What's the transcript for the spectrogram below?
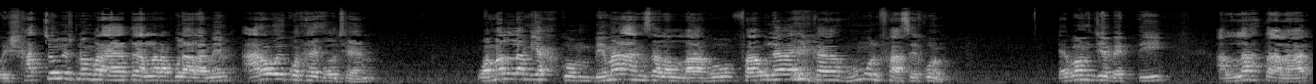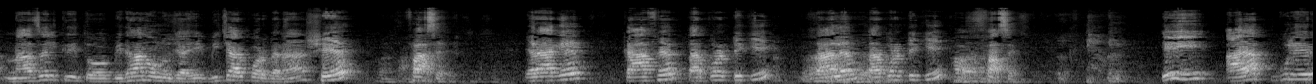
ওই সাতচল্লিশ নম্বর আয়াতে আল্লাহ রাবুল আলমিন আরও ওই কথাই বলছেন ওয়ামাল্লাম ইয়াহকুম বিমা আনজালাল্লাহু ফাউলাইকা হুমুল ফাসিকুন। এবং যে ব্যক্তি আল্লাহ তালার নাজেলকৃত বিধান অনুযায়ী বিচার করবে না সে ফাসেক। এর আগে কাফের, তারপরে টিকি, জালেম, তারপরে টিকি, ফাসেক। এই আয়াতগুলির,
